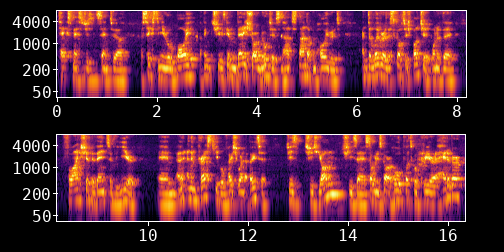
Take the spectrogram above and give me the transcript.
text messages he'd sent to a, a 16 year old boy. I think she was given very short notice and had to stand up in Holyrood and deliver the Scottish budget, one of the flagship events of the year, um, and, and, impressed people with how she went about it. She's she's young. She's uh, someone who's got her whole political career ahead of her.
